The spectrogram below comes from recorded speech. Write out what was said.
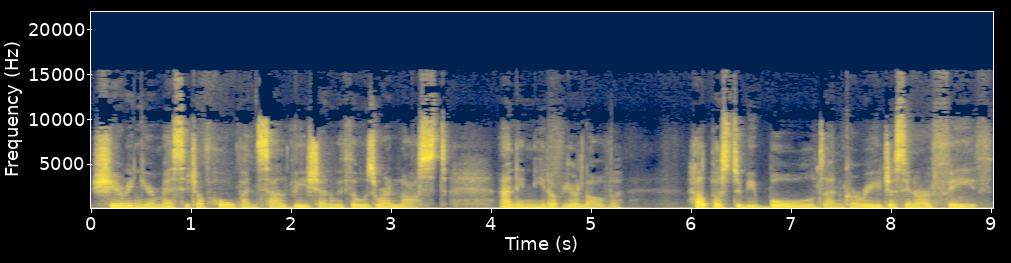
sharing your message of hope and salvation with those who are lost and in need of your love. Help us to be bold and courageous in our faith,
